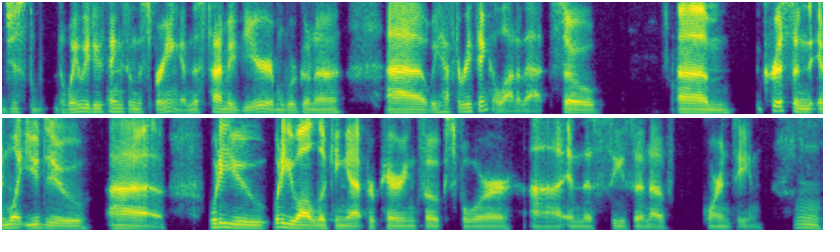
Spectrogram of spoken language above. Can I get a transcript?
just the way we do things in the spring and this time of year. And we're going to, uh, we have to rethink a lot of that. So, um, Chris, and in, in what you do, uh, what are you what are you all looking at preparing folks for uh, in this season of quarantine? Mm.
